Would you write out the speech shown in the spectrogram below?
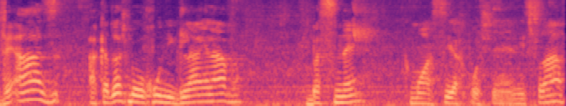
ואז הקדוש ברוך הוא נגלה אליו בסנה, כמו השיח פה שנשרף,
